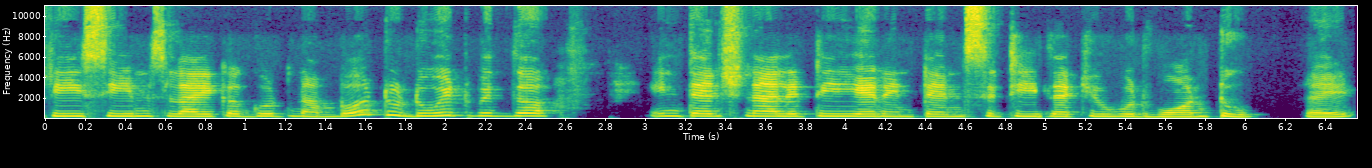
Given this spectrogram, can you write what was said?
three seems like a good number to do it with the intentionality and intensity that you would want to right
